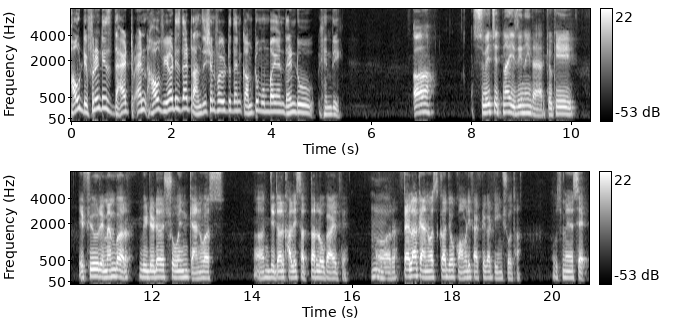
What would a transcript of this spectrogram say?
how different is that and how weird is that transition for you to then come to Mumbai and then do Hindi switch इतना इजी नहीं था यार क्योंकि if you remember we did a show in Canvas जिधर खाली सत्तर लोग आए थे और पहला कैनवस का जो कॉमेडी फैक्ट्री का टीम शो था उसमें से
